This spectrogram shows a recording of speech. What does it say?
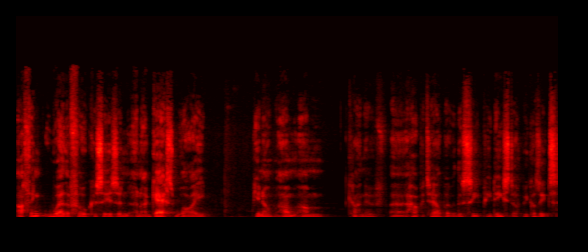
I think where the focus is, and, and I guess why, you know, I'm, I'm kind of uh, happy to help out with the CPD stuff because it's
